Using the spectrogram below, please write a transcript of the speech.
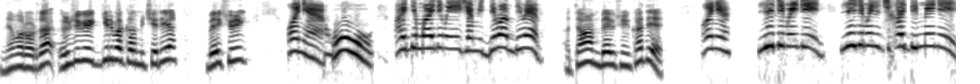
Ne var orada? Örümcek Bebek gir bakalım içeriye. Bebek Sonic. Ana. Huu. Haydi haydi beni şimdi. Devam devam. Ha, tamam Bebek Sonic hadi. Ana. Yedim edin. Yedim beni çıkartın beni.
